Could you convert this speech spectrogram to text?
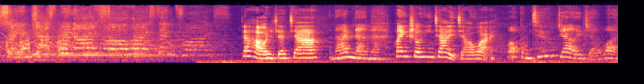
Saying just be nice, always think twice. 大家好，我是佳佳， And I'm Nana. 欢迎收听家里家外。 Welcome to Jelly Jet Y.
